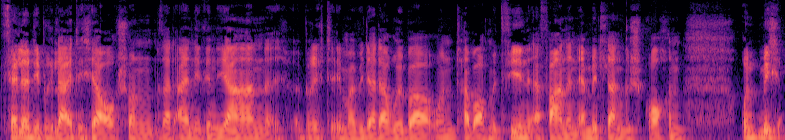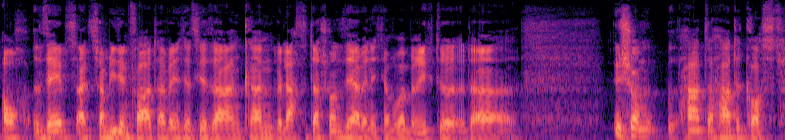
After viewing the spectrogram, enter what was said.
Fälle, die begleite ich ja auch schon seit einigen Jahren. Ich berichte immer wieder darüber und habe auch mit vielen erfahrenen Ermittlern gesprochen. Und mich auch selbst als Familienvater, wenn ich das hier sagen kann, belastet das schon sehr, wenn ich darüber berichte. Da ist schon harte, harte Kost.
